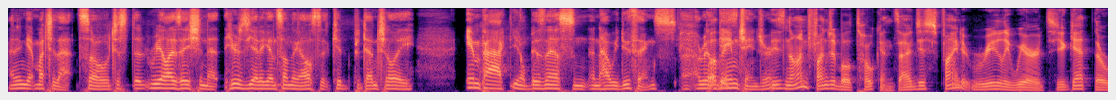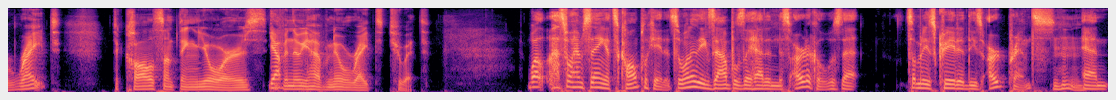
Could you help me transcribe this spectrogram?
I didn't get much of that. So just the realization that here's yet again something else that could potentially impact, you know, business and, and how we do things. Uh, a real Well, game changer. These non fungible tokens, I just find it really weird. So you get the right to call something yours, Yep. even though you have no right to it. Well, that's why I'm saying it's complicated. So one of the examples they had in this article was that somebody's created these art prints Mhm. and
